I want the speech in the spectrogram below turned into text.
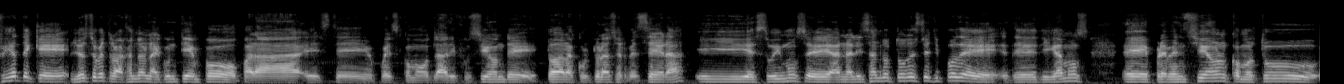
Fíjate que yo estuve trabajando en algún tiempo para, este, pues como la difusión de toda la cultura cervecera y estuvimos eh, analizando todo este tipo de, digamos, eh, prevención, como tú,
